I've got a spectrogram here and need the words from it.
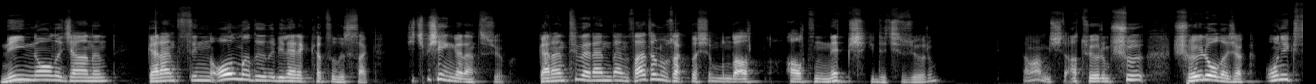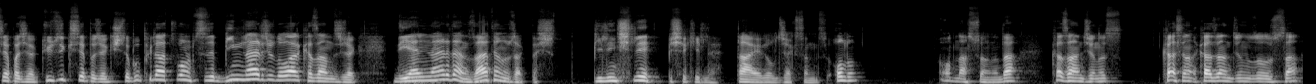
neyin ne olacağının garantisinin olmadığını bilerek katılırsak, hiçbir şeyin garantisi yok. Garanti verenden zaten uzaklaşın. Bunda alt, altını net bir şekilde çiziyorum. Tamam mı? İşte atıyorum şu şöyle olacak. 10x yapacak, 100x yapacak. İşte bu platform size binlerce dolar kazandıracak diyenlerden zaten uzaklaşın. Bilinçli bir şekilde dahil olacaksınız. Olun. Ondan sonra da kazancınız kazan- kazancınız olursa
